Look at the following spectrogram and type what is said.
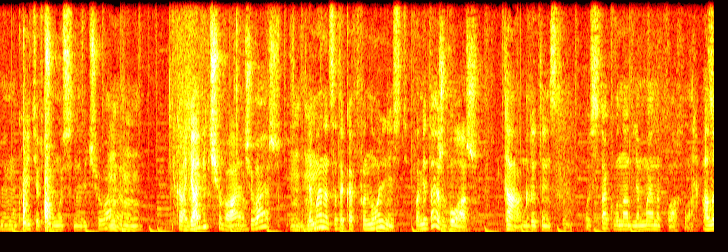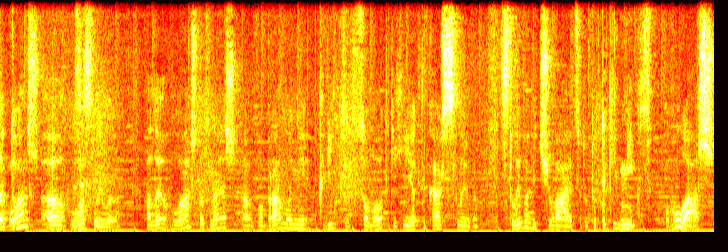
в ньому квітів чомусь не відчуваю. Мгм. Така А я відчуваю. відчуваєш? Угу. Для мене це така фенольність. Пам'ятаєш гуаш Так. у дитинстві? Ось так вона для мене пахла. Але це гуаш тут, гуа- зі сливою. Але гуаш тут, знаєш, е, в обрамленні квітів солодких і, як ти кажеш, сливи. Слива відчувається. Тут, тут такий мікс. Гуаш,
